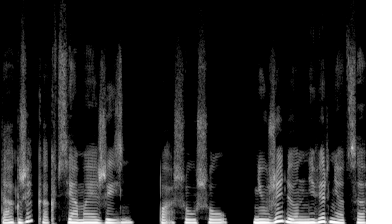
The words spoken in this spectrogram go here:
Так же, как вся моя жизнь. Паша ушел. Неужели он не вернется?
